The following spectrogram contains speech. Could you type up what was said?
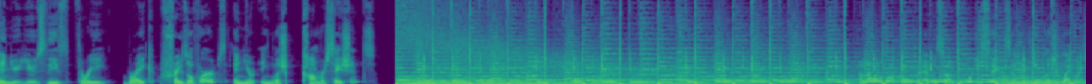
Can you use these three break phrasal verbs in your English conversations? Hello and welcome to episode 46 of the English Language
